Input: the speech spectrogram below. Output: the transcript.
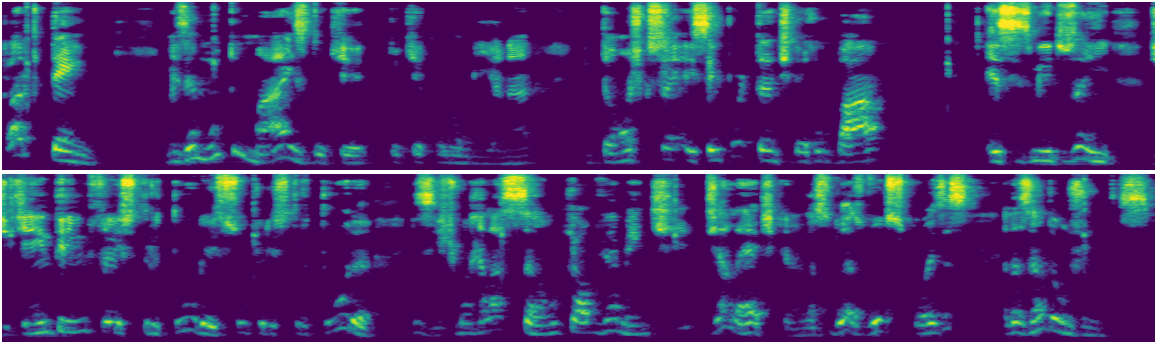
Claro que tem, mas é muito mais do que, do que economia, né? Então, acho que isso é, isso é importante, derrubar esses mitos aí, de que entre infraestrutura e superestrutura existe uma relação que é obviamente dialética. As duas, as duas coisas elas andam juntas.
